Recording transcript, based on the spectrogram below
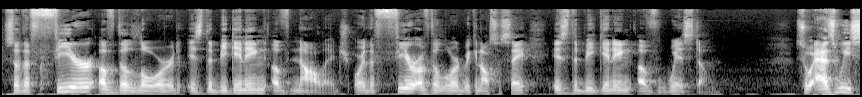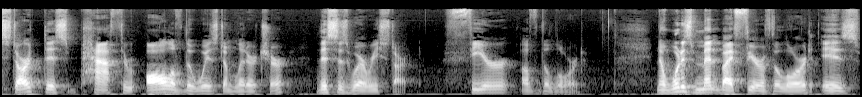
So the fear of the Lord is the beginning of knowledge, or the fear of the Lord, we can also say, is the beginning of wisdom. So as we start this path through all of the wisdom literature, this is where we start fear of the Lord. Now, what is meant by fear of the Lord is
